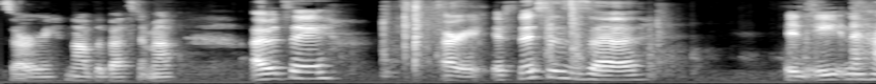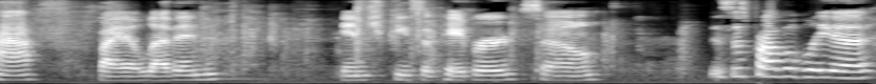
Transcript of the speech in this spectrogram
Sorry, not the best at math. I would say, all right, if this is uh, an eight and a half by 11 inch piece of paper, so this is probably a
